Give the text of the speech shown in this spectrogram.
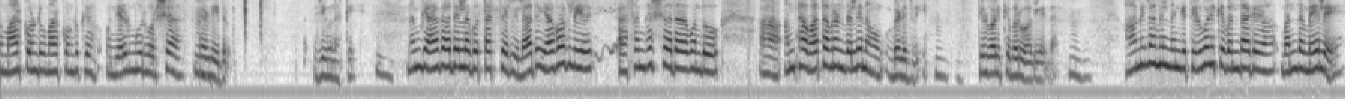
ಮಾರ್ಕೊಂಡು ಮಾರ್ಕೊಂಡು ಒಂದೆರಡು ಎರಡು ಮೂರು ವರ್ಷ ತಳ್ಳಿದ್ರು ಜೀವನಕ್ಕೆ. ನಮಗೆ ಆಗ ಅದೆಲ್ಲ ಗೊತ್ತಾಗ್ತಾ ಇರಲಿಲ್ಲ. ಆದರೆ ಯಾವಾಗಲೂ ಆ ಸಂಘರ್ಷದ ಒಂದು ಅಂಥ ವಾತಾವರಣದಲ್ಲೇ ನಾವು ಬೆಳೆದ್ವಿ. ತಿಳುವಳಿಕೆ ಬರುವಾಗಲಿಲ್ಲ ಆಮೇಲೆ ಆಮೇಲೆ ನನಗೆ ತಿಳುವಳಿಕೆ ಬಂದಾಗ ಬಂದ ಮೇಲೆ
